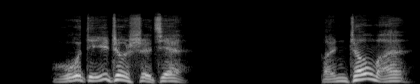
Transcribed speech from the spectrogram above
无敌这世间。”本章完。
